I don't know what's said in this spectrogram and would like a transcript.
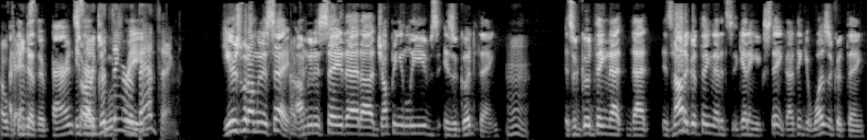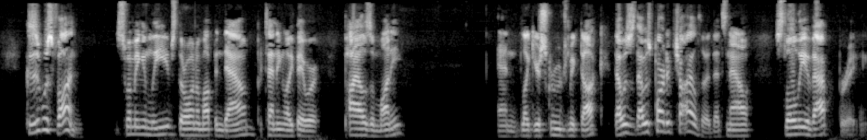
okay. I think and that is, their parents is are that a good thing afraid. or a bad thing? Here's what I'm going to say. Okay. I'm going to say that uh, jumping in leaves is a good thing. Mm. It's a good thing that that it's not a good thing that it's getting extinct. I think it was a good thing because it was fun, swimming in leaves, throwing them up and down, pretending like they were piles of money, and like your Scrooge McDuck. That was that was part of childhood. That's now slowly evaporating.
